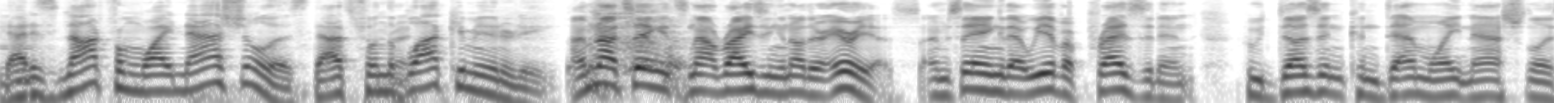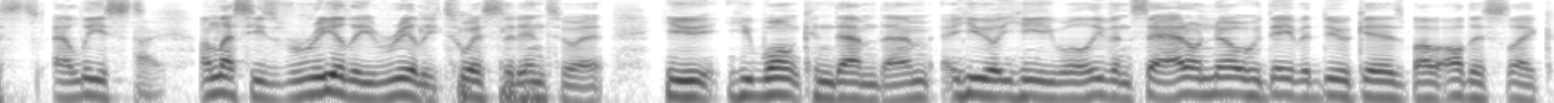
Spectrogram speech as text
Mm-hmm. That is not from white nationalists. That's from the black community. I'm not saying it's not rising in other areas. I'm saying that we have a president who doesn't condemn white nationalists, at least unless he's really, really twisted into it. He he won't condemn them. He he will even say, "I don't know who David Duke is." Blah, blah, all this like.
